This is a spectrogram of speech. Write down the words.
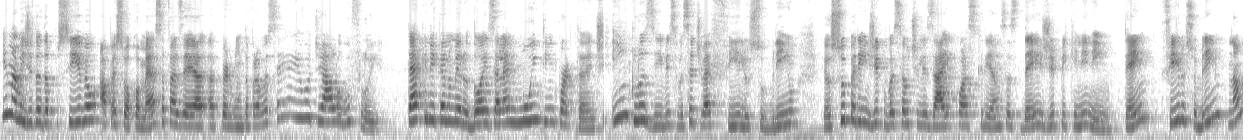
E na medida do possível, a pessoa começa a fazer a, pergunta para você e aí o diálogo flui. Técnica número 2, ela é muito importante. Inclusive, se você tiver filho, sobrinho, eu super indico você utilizar aí com as crianças desde pequenininho. Tem filho, sobrinho? Não?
